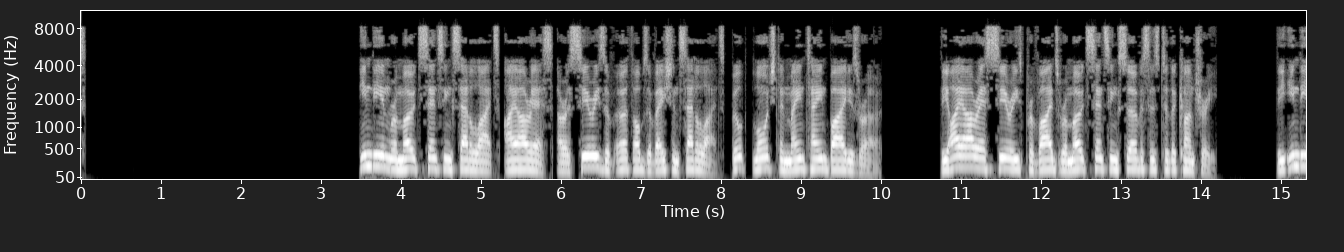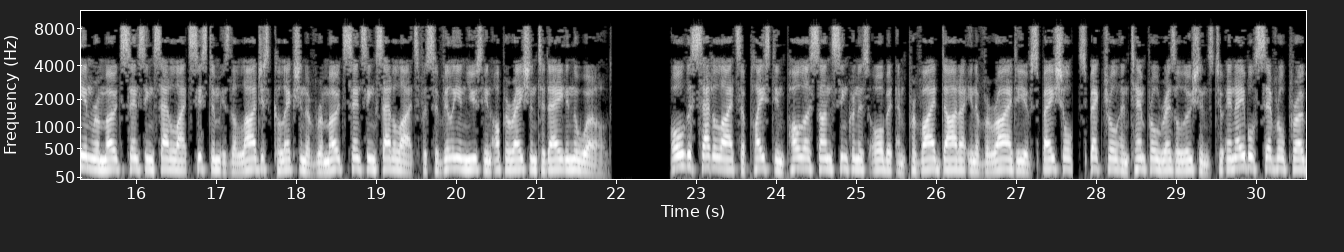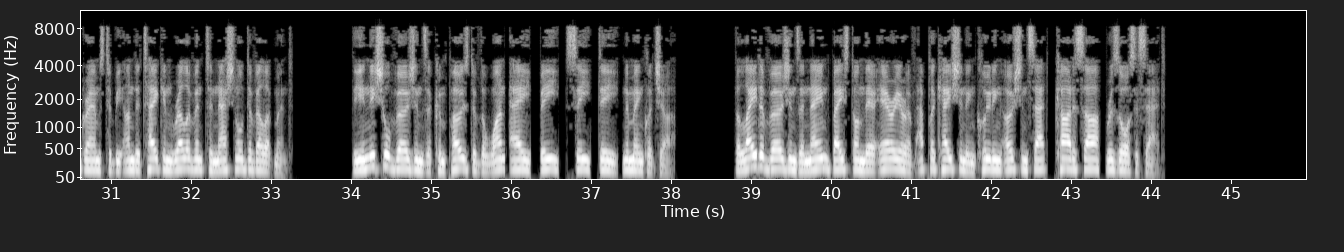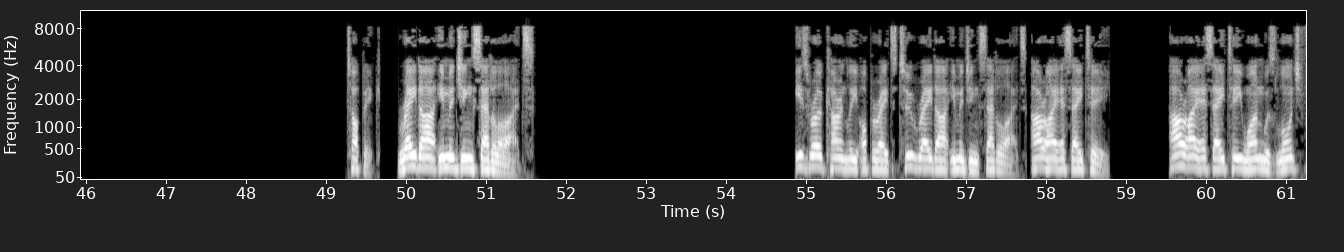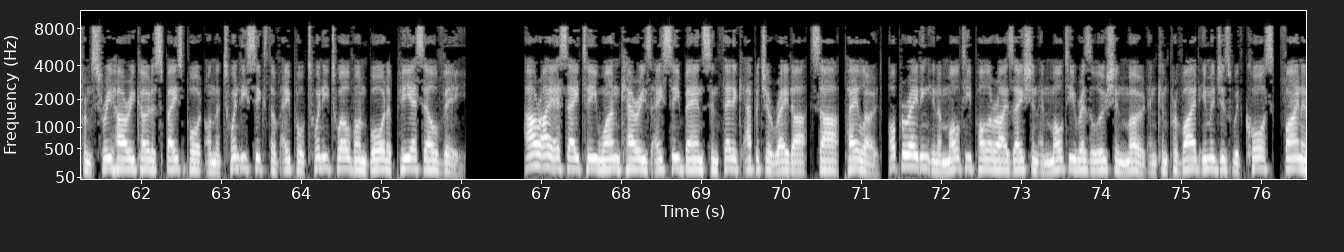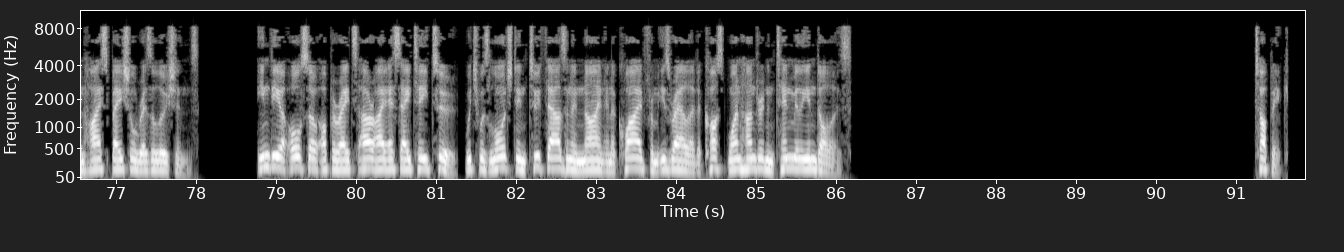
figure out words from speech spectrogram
Indian Remote Sensing Satellites (IRS) are a series of Earth observation satellites built, launched and maintained by ISRO. The IRS series provides remote sensing services to the country. The Indian Remote Sensing Satellite System is the largest collection of remote sensing satellites for civilian use in operation today in the world. All the satellites are placed in polar sun synchronous orbit and provide data in a variety of spatial, spectral and temporal resolutions to enable several programs to be undertaken relevant to national development. The initial versions are composed of the 1A, B, C, D nomenclature. The later versions are named based on their area of application including OceanSat, Cartosat, ResourceSat. Radar imaging satellites ISRO currently operates two radar imaging satellites RISAT. RISAT-1 was launched from Sriharikota Spaceport on 26 April 2012 on board a PSLV. RISAT-1 carries a C-band synthetic aperture radar payload, operating in a multi-polarization and multi-resolution mode and can provide images with coarse, fine and high spatial resolutions. India also operates RISAT-2, which was launched in 2009 and acquired from Israel at a cost $110 million.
